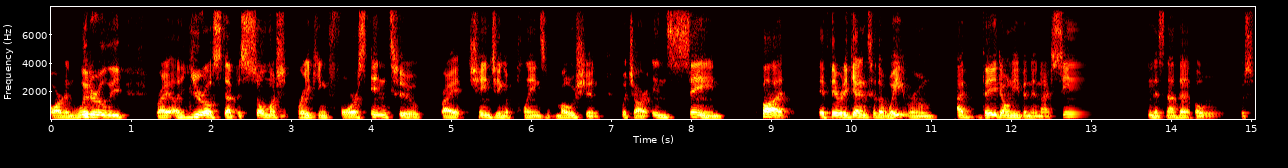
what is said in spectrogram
Harden? Literally, right? A Euro step is so much breaking force into, right? Changing of planes of motion, which are insane. But if they were to get into the weight room, I they don't even, and I've seen this not that, but was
